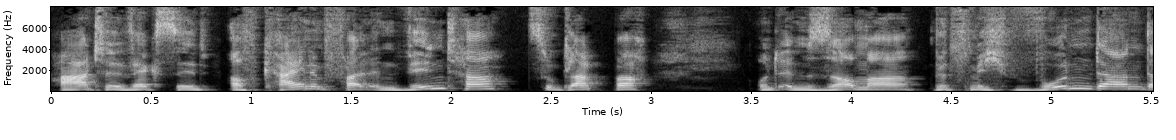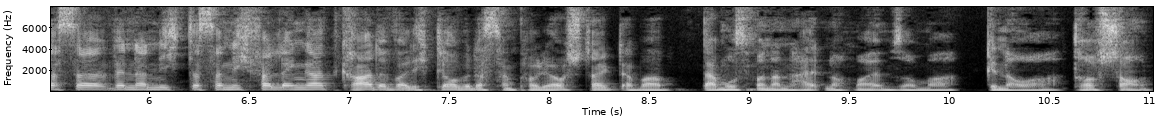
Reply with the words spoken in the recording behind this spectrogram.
Harte wechselt auf keinen Fall im Winter zu Gladbach. Und im Sommer würde es mich wundern, dass er, wenn er nicht, dass er nicht verlängert, gerade weil ich glaube, dass St. Pauli aufsteigt, aber da muss man dann halt nochmal im Sommer genauer drauf schauen.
